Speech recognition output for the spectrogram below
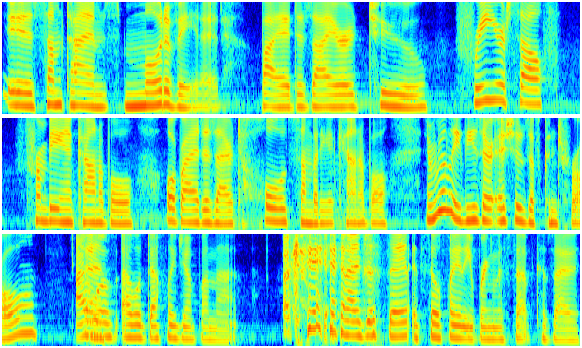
is sometimes motivated by a desire to free yourself from being accountable or by a desire to hold somebody accountable. And really these are issues of control. I And- will I will definitely jump on that. Okay. Can I just say it's so funny that you bring this up because I,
